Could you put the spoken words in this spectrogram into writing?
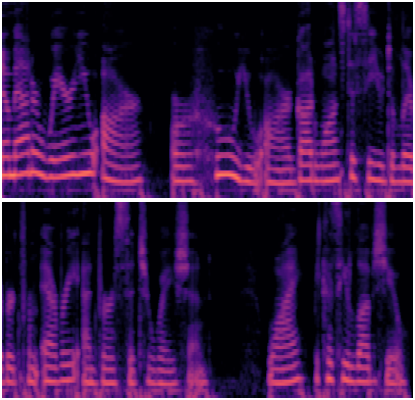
No matter where you are or who you are, God wants to see you delivered from every adverse situation. Why? Because He loves you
